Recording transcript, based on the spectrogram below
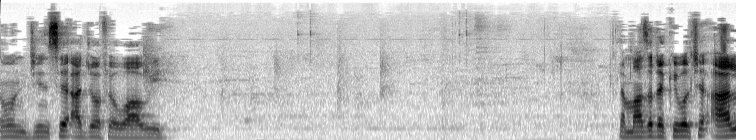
নুন, জিনসে আজফে ওয়াবি মাজাটা কি বলছে? আল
